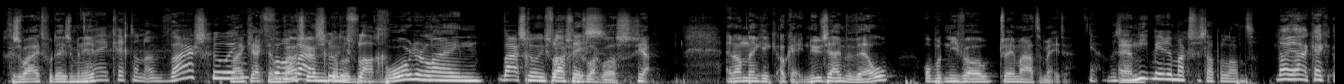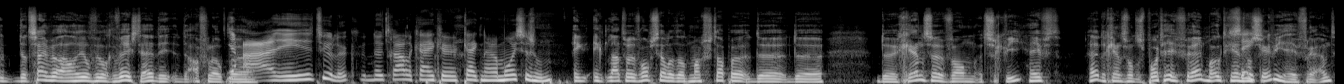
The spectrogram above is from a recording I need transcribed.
gezwaaid voor deze meneer. Hij krijgt dan een waarschuwing maar hij krijgt een voor waarschuwing, dat het waarschuwingsvlag. borderline Waarschuwingsvlag, was. Ja. En dan denk ik, oké, nu zijn we wel op het niveau twee maten meten. Ja, we zijn En- niet meer in Max Verstappenland. Nou ja, kijk, dat zijn we al heel veel geweest hè, de, de afgelopen... Ja, natuurlijk. Neutrale kijker kijkt naar een mooi seizoen. Ik, ik, laten we vooropstellen dat Max Verstappen de, de, de grenzen van het circuit heeft. Hè, de grenzen van de sport heeft verruimd, maar ook de grenzen van het circuit heeft verruimd.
